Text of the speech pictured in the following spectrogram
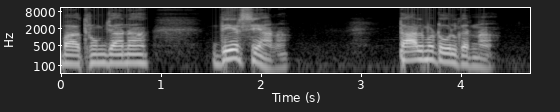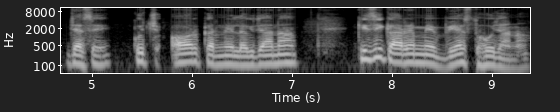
बाथरूम जाना, देर से आना, टाल मटोल करना, जैसे कुछ और करने लग जाना किसी कार्य में व्यस्त हो जाना,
